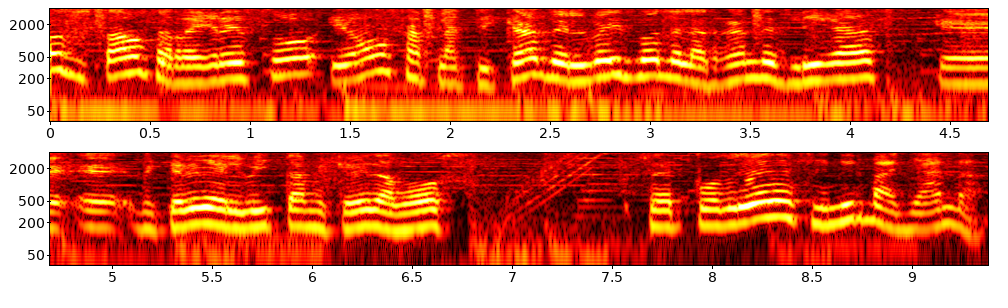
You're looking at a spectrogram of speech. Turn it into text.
Amigos, estamos de regreso y vamos a platicar del béisbol de las grandes ligas que eh, mi querida Elvita, mi querida voz, se podría definir mañana.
